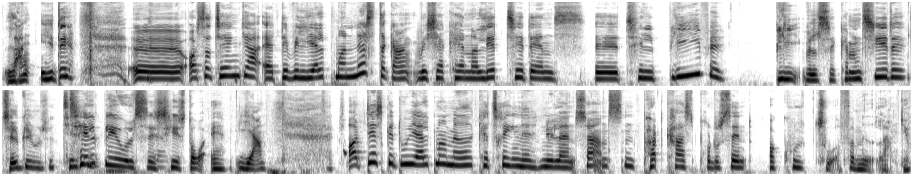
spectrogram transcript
lang i det. Øh, og så tænkte jeg, at det vil hjælpe mig næste gang, hvis jeg kender lidt til dens øh, tilblive tilblivelse, kan man sige det? Tilblivelse. Tilblivelseshistorie, ja. Og det skal du hjælpe mig med, Katrine Nyland Sørensen, podcastproducent og kulturformidler. Jo.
